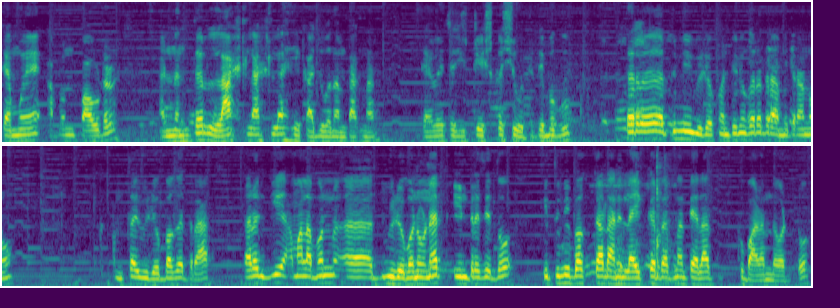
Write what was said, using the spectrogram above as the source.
त्यामुळे आपण पावडर आणि नंतर लास्ट लास्टला हे काजू बदाम टाकणार. त्यावेळेस त्याची टेस्ट कशी होते ते बघू. तर तुम्ही व्हिडिओ कंटिन्यू करत राहा मित्रांनो. आमचा व्हिडिओ बघत राहा. कारण की आम्हाला पण व्हिडिओ बनवण्यात इंटरेस्ट येतो. की तुम्ही बघतात आणि लाईक करतात ना त्याला खूप आनंद वाटतो.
